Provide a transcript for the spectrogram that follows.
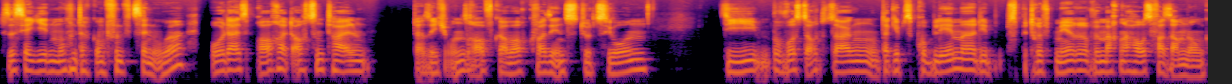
Das ist ja jeden Montag um 15 Uhr. Oder es braucht halt auch zum Teil, da sehe ich unsere Aufgabe auch quasi Institutionen, die bewusst auch sagen, da gibt es Probleme, die, es betrifft mehrere, wir machen eine Hausversammlung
